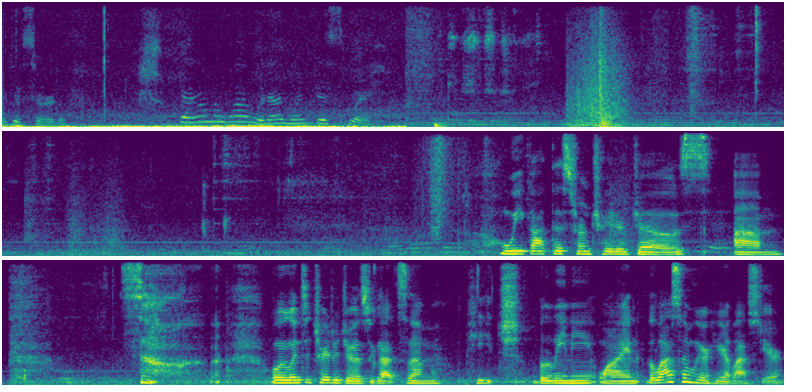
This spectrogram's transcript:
I just heard them. Yeah, I don't know why would I went this way. We got this from Trader Joe's. Um, so when we went to Trader Joe's, we got some peach Bellini wine. The last time we were here last year,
